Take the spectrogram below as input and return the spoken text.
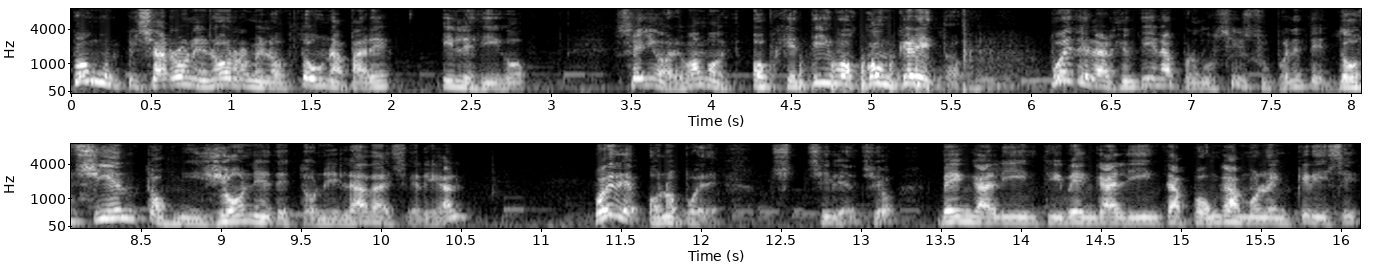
Pongo un pizarrón enorme, lo optó una pared y les digo, señores, vamos, objetivos concretos. ¿Puede la Argentina producir, suponete, 200 millones de toneladas de cereal? ¿Puede o no puede? Silencio. Venga el INTI, venga el INTA, pongámoslo en crisis.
